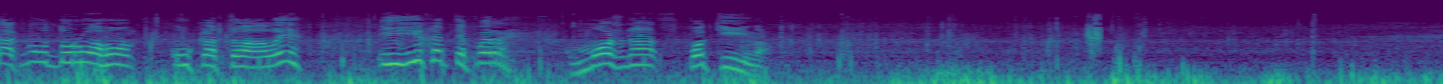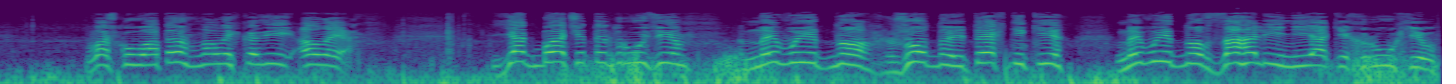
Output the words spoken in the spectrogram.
Так, ну дорогу укатали і їхати тепер можна спокійно. Важкувато на легковій, але як бачите, друзі, не видно жодної техніки, не видно взагалі ніяких рухів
